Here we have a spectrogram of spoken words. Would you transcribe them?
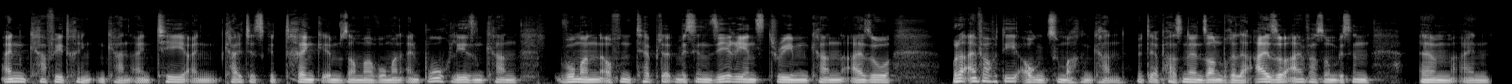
einen Kaffee trinken kann, einen Tee, ein kaltes Getränk im Sommer, wo man ein Buch lesen kann, wo man auf dem Tablet ein bisschen Serien streamen kann. Also oder einfach die Augen zumachen kann mit der passenden Sonnenbrille. Also einfach so ein bisschen ähm, ein,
